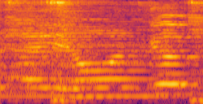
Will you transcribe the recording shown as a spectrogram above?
ngayon gabi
